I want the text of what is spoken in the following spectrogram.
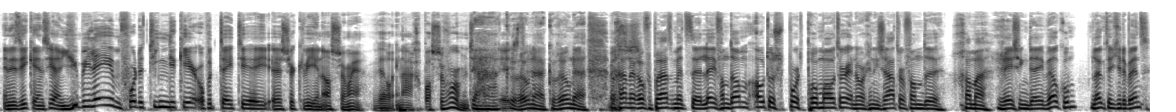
En dit weekend ja, een jubileum voor de tiende keer op het TT-circuit in Assen. Maar ja, wel in aangepaste vorm Ja, corona, corona. We gaan erover praten met eh, Lee van Dam, autosportpromotor en organisator van de Gamma Racing Day. Welkom, leuk dat je er bent.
